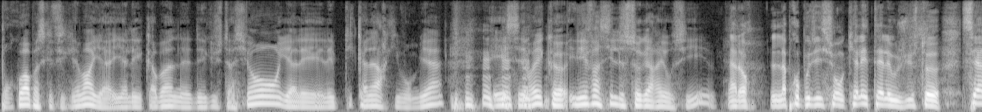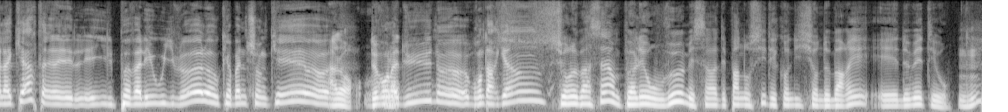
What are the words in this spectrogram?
Pourquoi? Parce qu'effectivement, il y, a- il y a les cabanes de dégustation, il y a les, les petits canards qui vont bien. et c'est vrai qu'il est facile de se garer aussi. Alors, la proposition, quelle est-elle Ou juste, euh, c'est à la carte euh, Ils peuvent aller où ils veulent, au cabane chanqué, euh, Alors, devant on- la dune, euh, au Bon d'Arguin Sur le bassin, on peut aller où on veut, mais ça va dépendre aussi des conditions de marée et de météo. Mhm.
